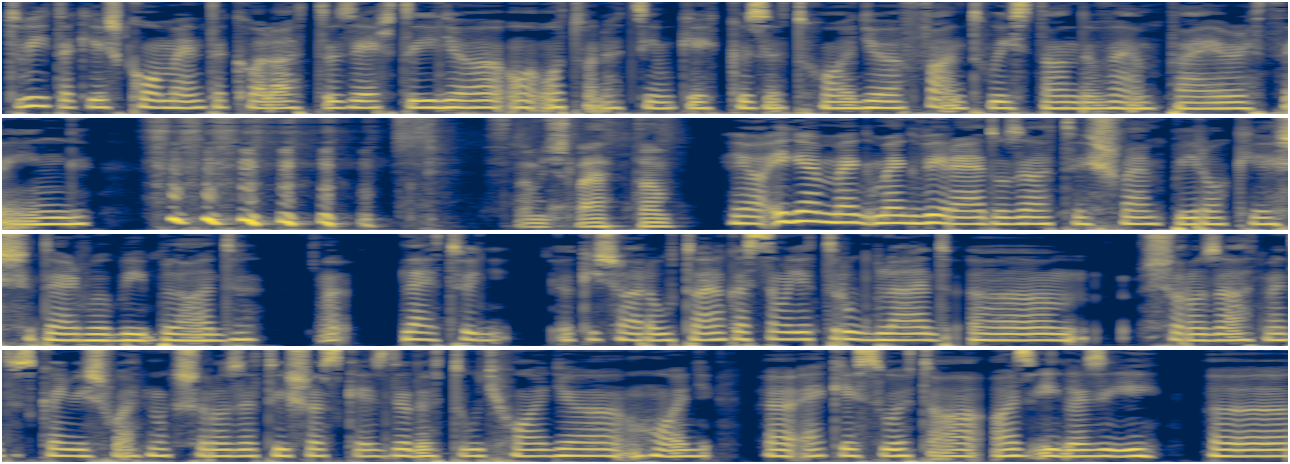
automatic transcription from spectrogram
tweetek és kommentek alatt azért így a, a, ott van a címkék között, hogy fun twist on the vampire thing. Ezt nem is láttam. Ja, igen, meg, meg véráldozat és vampírok és There Will Be Blood. Lehet, hogy ők is arra utalnak. Azt hiszem, hogy a True Blood ö, sorozat, mert az könyv is volt, meg sorozat is, az kezdődött úgy, hogy, ö, hogy ö, elkészült a, az igazi ö,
